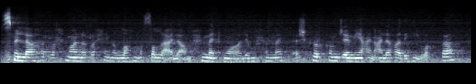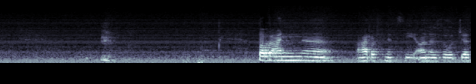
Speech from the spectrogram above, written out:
بسم الله الرحمن الرحيم. اللهم صل على محمد وآل محمد. أشكركم جميعا على هذه الوقفة. طبعا أعرف نفسي أنا زوجة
